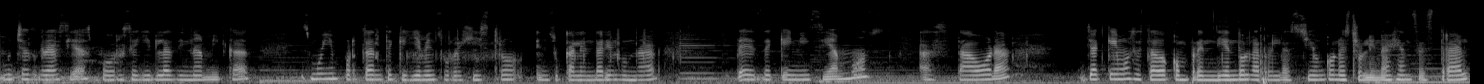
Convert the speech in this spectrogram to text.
Muchas gracias por seguir las dinámicas. Es muy importante que lleven su registro en su calendario lunar desde que iniciamos hasta ahora ya que hemos estado comprendiendo la relación con nuestro linaje ancestral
